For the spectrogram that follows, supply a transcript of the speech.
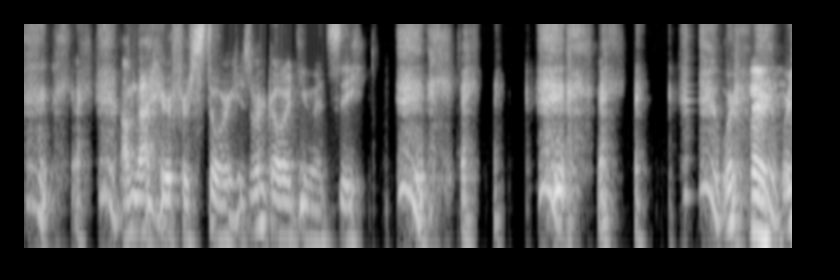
I'm not here for stories. We're going UNC. we're hey. we're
